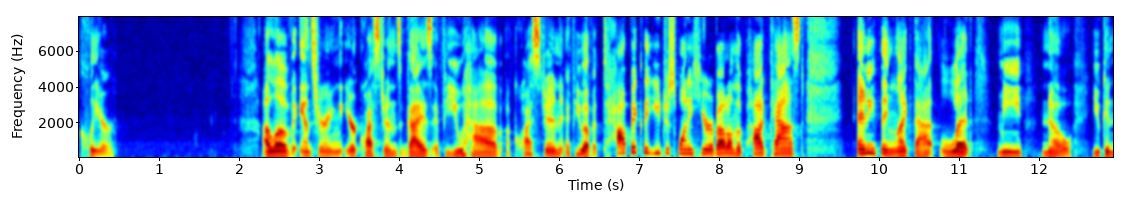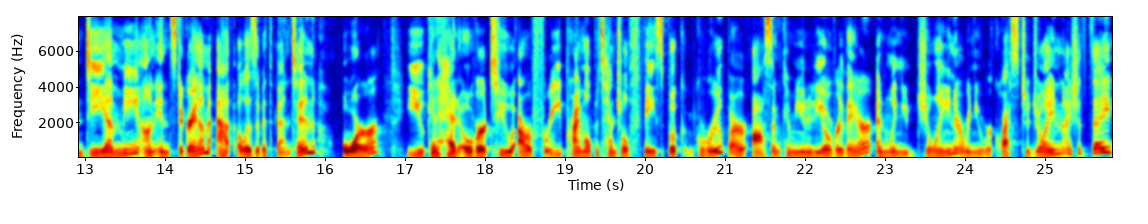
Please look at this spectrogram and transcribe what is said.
clear. I love answering your questions. Guys, if you have a question, if you have a topic that you just want to hear about on the podcast, anything like that, let me know. You can DM me on Instagram at Elizabeth Benton or you can head over to our free Primal Potential Facebook group, our awesome community over there. And when you join, or when you request to join, I should say,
